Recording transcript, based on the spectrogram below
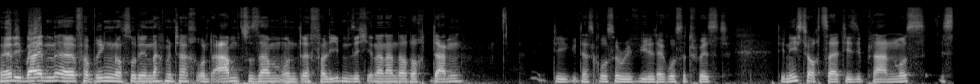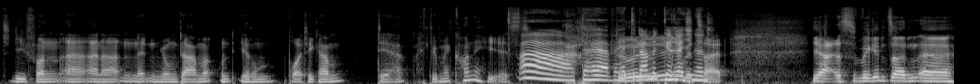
Ja, die beiden äh, verbringen noch so den Nachmittag und Abend zusammen und äh, verlieben sich ineinander, doch dann die, das große Reveal, der große Twist. Die nächste Hochzeit, die sie planen muss, ist die von äh, einer netten jungen Dame und ihrem Bräutigam, der Matthew McConaughey ist. Ah, daher, wer hätte damit gerechnet? Ja, es beginnt so ein äh,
